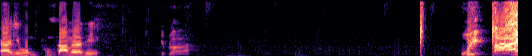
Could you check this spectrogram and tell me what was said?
นะอีกผมผมตามไปแล้วพี่ เรียบร้อยแล้วอุ้ยตาย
